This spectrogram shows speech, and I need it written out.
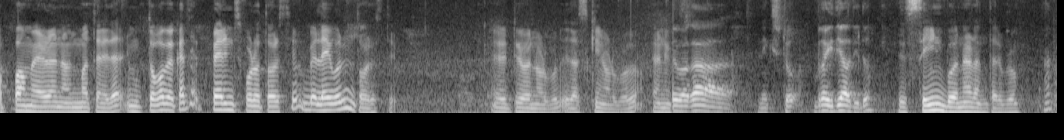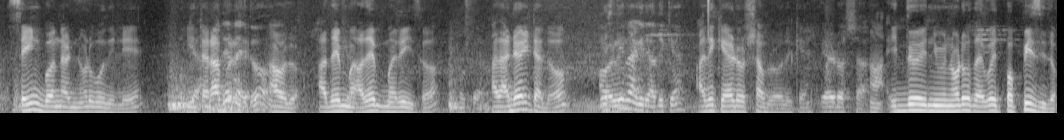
ಅಪ್ಪ ಅಮ್ಮ ಎರಡು ನನ್ನ ಮತ್ತೆ ಇದೆ. ನಿಮ್ಗೆ ತೊಗೋಬೇಕಾದ್ರೆ ಪೇರೆಂಟ್ಸ್ ಫೋಟೋ ತೋರಿಸ್ತೀವಿ ಲೈವಲ್ಲೂ ತೋರಿಸ್ತೀವಿ. ರಿಟ್ರೀವರ್ ನೋಡ್ಬೋದು ಇದು ಅಸ್ಕಿ ನೋಡ್ಬೋದು. ಇವಾಗ ನೆಕ್ಸ್ಟು ಬ್ರೋ ಇದು? ಇದು ಸೈಂಟ್ ಬರ್ನಾರ್ಡ್ ಅಂತಾರೆ ಬ್ರೋ ಸೈಂಟ್ ಬರ್ನಾರ್ಡ್ ನೋಡ್ಬೋದು ಇಲ್ಲಿ. ಈ ತರ ಅದೇನಾ ಹೌದು. ಅದೇ ಅದೇ ಮರೀಸು. ಅದು ಅಡಲ್ಟ್ ಅದು. ಅದಕ್ಕೆ? ಅದಕ್ಕೆ ಎರಡು ವರ್ಷ ಬ್ರೋ ಅದಕ್ಕೆ. ಎರಡು ವರ್ಷ. ಇದು ನೀವು ನೋಡ್ಬೋದಾ ಇದು ಪಪ್ಪೀಸ್ ಇದು.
